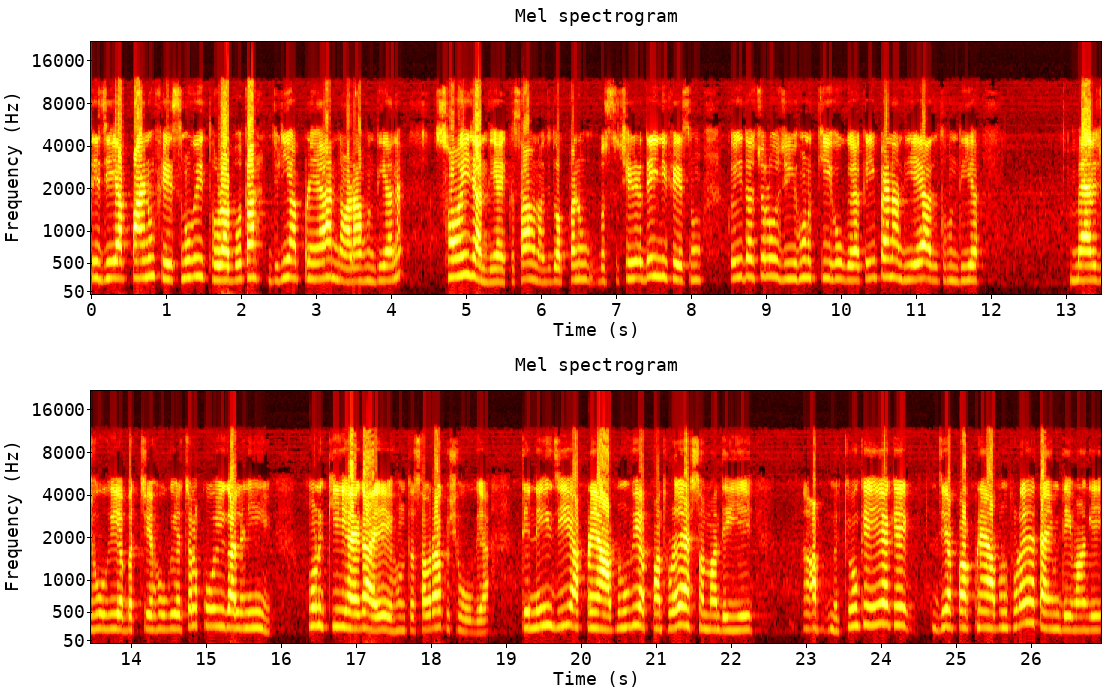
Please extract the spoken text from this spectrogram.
ਤੇ ਜੇ ਆਪਾਂ ਇਹਨੂੰ ਫੇਸ ਨੂੰ ਵੀ ਥੋੜਾ ਬਹੁਤਾ, ਜਿਹੜੀਆਂ ਆਪਣੇ ਆ ਨਾੜਾਂ ਹੁੰਦੀਆਂ ਨਾ ਸੌਂ ਹੀ ਜਾਂਦੀਆਂ ਇੱਕ ਹਿਸਾਬ ਨਾਲ, ਜਦੋਂ ਆਪਾਂ ਨੂੰ ਬਸ ਛੇੜਦੇ ਹੀ ਨਹੀਂ ਫੇਸ ਨੂੰ। ਕਈ ਤਾਂ ਚਲੋ ਜੀ, ਹੁਣ ਕੀ ਹੋ ਗਿਆ? ਕਈ ਭੈਣਾਂ ਦੀ ਇਹ ਆਦਤ ਹੁੰਦੀ ਆ। ਮੈਰਿਜ ਹੋ ਗਈ ਆ, ਬੱਚੇ ਹੋ ਗਏ ਆ, ਚਲ ਕੋਈ ਗੱਲ ਨਹੀਂ ਹੁਣ ਕੀ ਹੈਗਾ ਏ ਹੁਣ ਤਾਂ ਸਾਰਾ ਕੁਝ ਹੋ ਗਿਆ। ਤੇ ਨਹੀਂ ਜੀ, ਆਪਣੇ ਆਪ ਨੂੰ ਵੀ ਆਪਾਂ ਥੋੜਾ ਜਿਹਾ ਸਮਾਂ ਦਈਏ। ਕਿਉਂਕਿ ਇਹ ਹੈ ਕਿ ਜੇ ਆਪਾਂ ਆਪਣੇ ਆਪ ਨੂੰ ਥੋੜਾ ਜਿਹਾ ਟਾਈਮ ਦੇਵਾਂਗੇ,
